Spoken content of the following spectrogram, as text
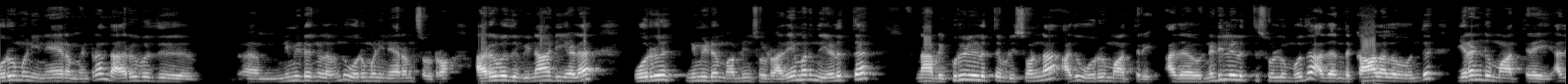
ஒரு மணி நேரம் என்ற அந்த அறுபது நிமிடங்களை வந்து ஒரு மணி நேரம் சொல்றோம். அறுபது வினாடிகளை ஒரு நிமிடம் அப்படின்னு சொல்றோம். அதே மாதிரி இந்த எழுத்தை நான் அப்படி குரில் எழுத்து அப்படி சொன்னா அது ஒரு மாத்திரை. அதை நெடில் எழுத்து சொல்லும் போது அது அந்த கால அளவு வந்து இரண்டு மாத்திரை. அது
